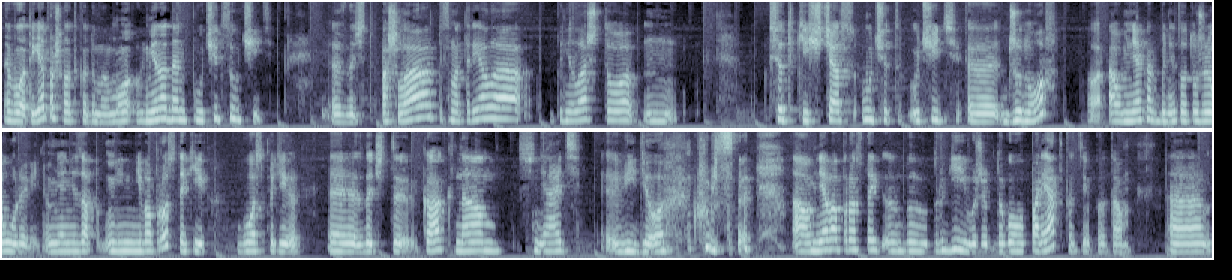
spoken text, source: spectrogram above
Вот, и я пошла такая, думаю, мне надо поучиться учить. Значит, пошла, посмотрела, поняла, что все-таки сейчас учат учить э, джунов, а у меня как бы не тот уже уровень. У меня не, зап... не вопросы такие, господи, э, значит, как нам снять э, видео курс, а у меня вопросы ну, другие уже другого порядка, типа там э,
